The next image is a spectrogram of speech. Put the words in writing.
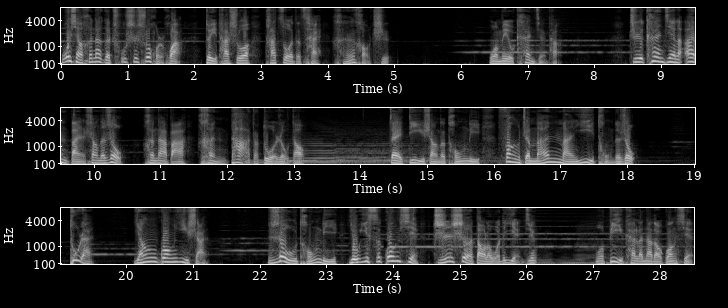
我想和那个厨师说会儿话，对他说他做的菜很好吃。我没有看见他，只看见了案板上的肉和那把很大的剁肉刀。在地上的桶里放着满满一桶的肉。突然，阳光一闪。肉桶里有一丝光线直射到了我的眼睛，我避开了那道光线，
